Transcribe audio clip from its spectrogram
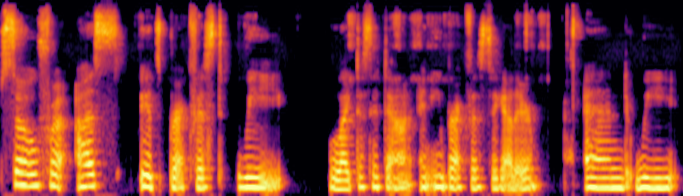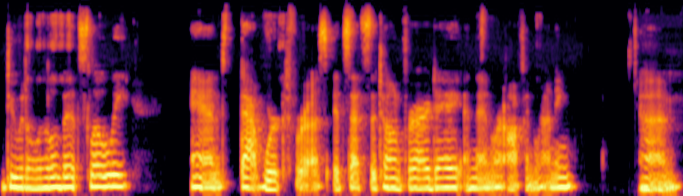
So for us, it's breakfast. We like to sit down and eat breakfast together and we do it a little bit slowly and that works for us. It sets the tone for our day and then we're off and running. Mm-hmm. um,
